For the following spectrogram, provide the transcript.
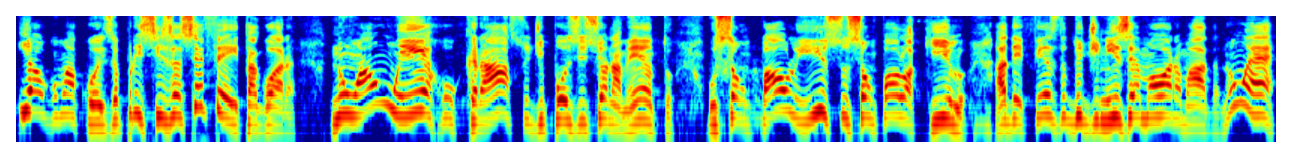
e alguma coisa precisa ser feita. Agora, não há um erro crasso de posicionamento. O São Paulo isso, o São Paulo aquilo. A defesa do Diniz é mal armada. Não é.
